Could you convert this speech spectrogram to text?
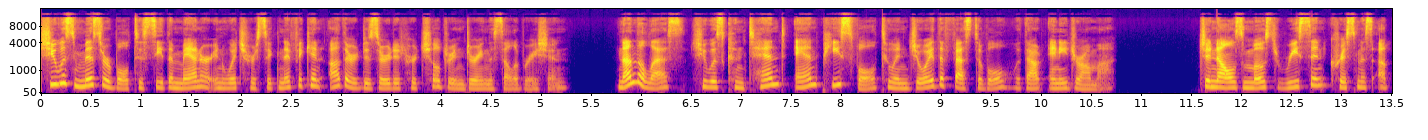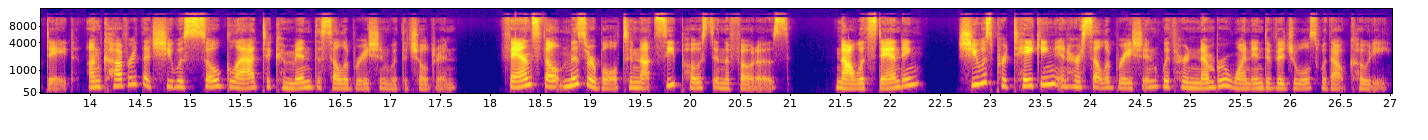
She was miserable to see the manner in which her significant other deserted her children during the celebration. Nonetheless, she was content and peaceful to enjoy the festival without any drama. Janelle's most recent Christmas update uncovered that she was so glad to commend the celebration with the children. Fans felt miserable to not see Post in the photos. Notwithstanding, she was partaking in her celebration with her number one individuals without Kody.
